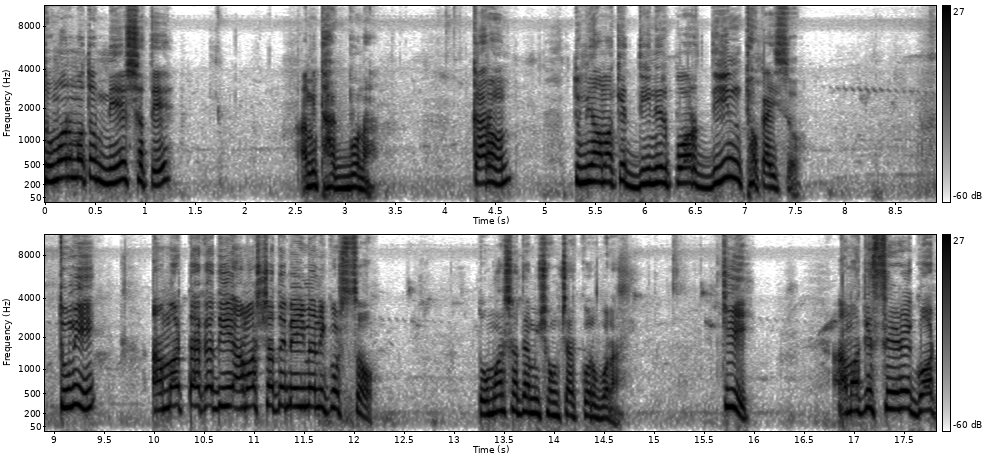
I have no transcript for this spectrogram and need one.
তোমার মতো মেয়ের সাথে আমি থাকব না। কারণ তুমি আমাকে দিনের পর দিন ঠকাইছো। তুমি আমার টাকা দিয়ে আমার সাথে বেইমানি করছ। তোমার সাথে আমি সংসার করব না। কি? আমাকে ছেড়ে ঘর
